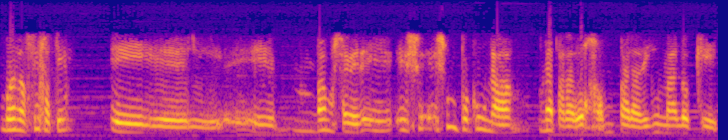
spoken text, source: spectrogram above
Bueno, fíjate, eh, vamos a ver, es, es un poco una, una, paradoja, un paradigma lo que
